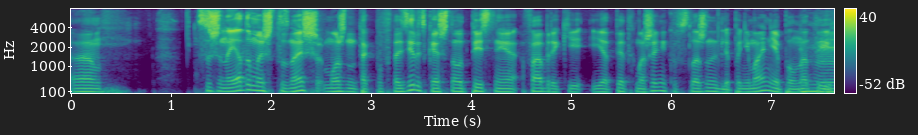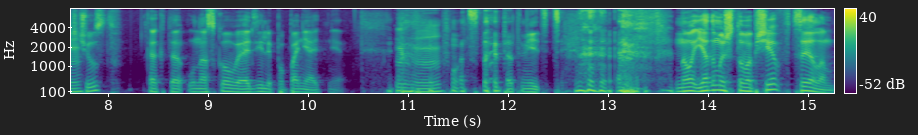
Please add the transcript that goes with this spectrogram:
Эм, Слушай, ну я думаю, что, знаешь, можно так пофантазировать. Конечно, вот песни «Фабрики» и «Отпетых мошенников» сложны для понимания полноты их чувств. Как-то у Носкова и Адили попонятнее. Вот стоит отметить. Но я думаю, что вообще в целом,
